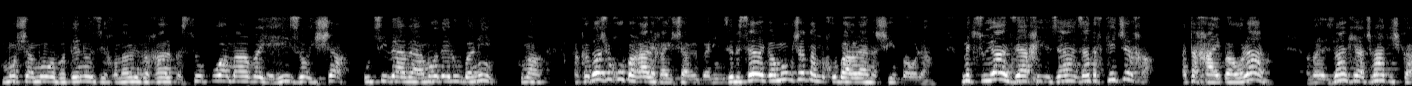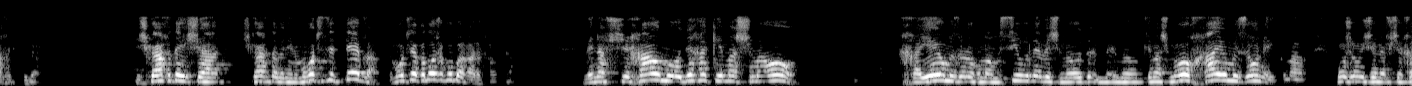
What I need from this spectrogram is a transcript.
כמו שאמרו רבותינו זיכרונם לברכה על פסוק, הוא אמר ויהי זו אישה, הוא ציווה ועמוד אלו בנים. כלומר, הקדוש ברוך הוא ברא לך אישה ובנים, זה בסדר גמור שאתה מחובר לאנשים בעולם. מצוין, זה, זה, זה התפקיד שלך, אתה חי בעולם, אבל בזמן קריאת שמע תשכח את כולם. תשכח את האישה, תשכח את הבנים, למרות שזה טבע, למרות שהקדוש ברוך הוא ברא לך אותם. ונפשך ומאודיך כמשמעו, חיי ומזונו, כלומר מסירות נפש מאוד, כמשמעו חי ומזוני, כלומר, כמו שאומרים שנפשך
